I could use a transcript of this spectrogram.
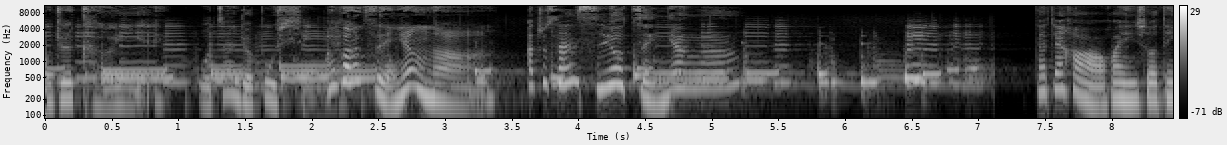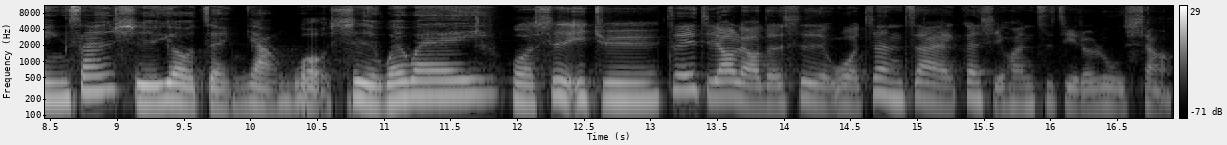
我觉得可以耶。我真的觉得不行。啊，不然怎样呢？啊，就三十又怎样啊？大家好，欢迎收听《三十又怎样》，我是微微，我是一居。这一集要聊的是，我正在更喜欢自己的路上。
